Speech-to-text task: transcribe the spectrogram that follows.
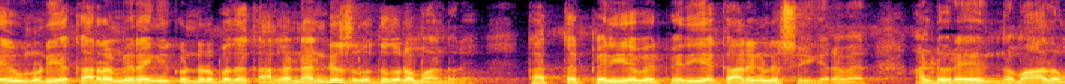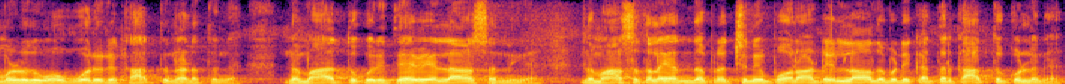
தேவனுடைய கரம் இறங்கி கொண்டிருப்பதற்காக நன்றி செலுத்துகிறோம் ஆண்டவரே. கத்தர் பெரியவர் பெரிய காரியங்களை செய்கிறவர். ஆண்டவரே இந்த மாதம் முழுவதும் ஒவ்வொருவரையும் காத்து நடத்துங்க. இந்த மாதத்துக்குரிய தேவையெல்லாம் சந்திங்க. இந்த மாதத்தில் எந்த பிரச்சனையும் போராட்டம் இல்லாதபடி கத்தர் காத்துக்கொள்ளுங்க.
